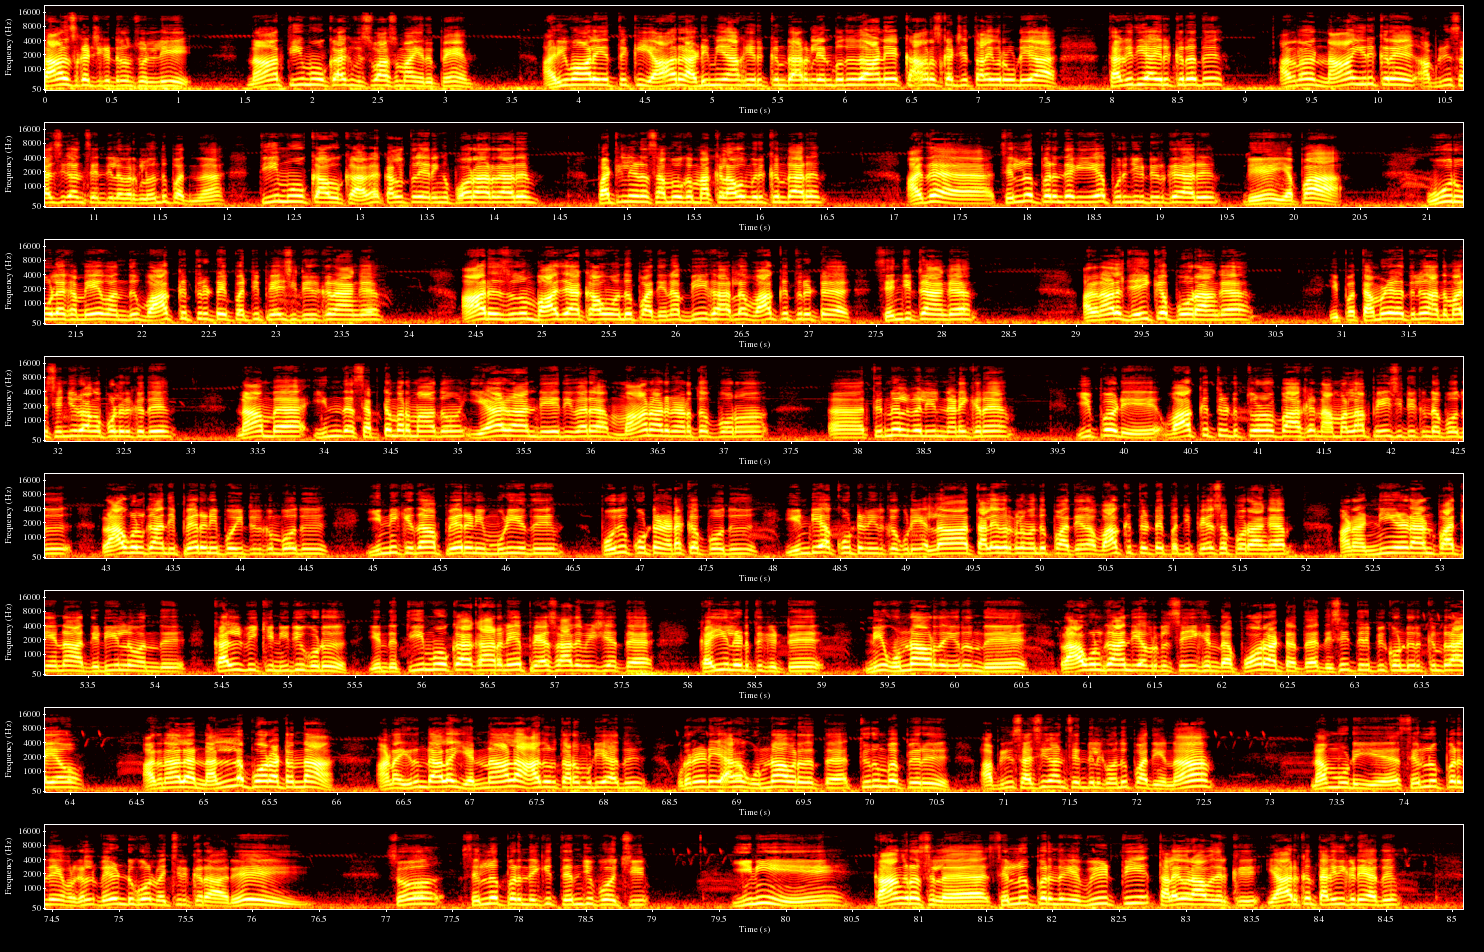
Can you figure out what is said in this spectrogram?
காங்கிரஸ் கட்சி சொல்லி நான் திமுகவுக்கு விசுவாசமாக இருப்பேன். அறிவாலயத்துக்கு யார் அடிமையாக இருக்கின்றார்கள் என்பதுதானே காங்கிரஸ் கட்சி தலைவருடைய தகுதியாக இருக்கிறது. அதனால் நான் இருக்கிறேன் அப்படின்னு சசிகாந்த் செந்தில் அவர்கள் வந்து பார்த்தீங்கன்னா திமுகவுக்காக களத்தில் இறங்கி போராடுறாரு. பட்டியலின சமூக மக்களாகவும் இருக்கின்றாரு. அதை செல்வ பெருந்தகையே புரிஞ்சுக்கிட்டு இருக்கிறாரு. டே எப்பா ஊர் உலகமே வந்து வாக்கு திருட்டை பற்றி பேசிகிட்டு இருக்கிறாங்க. ஆர்எஸ்எஸும் பாஜகவும் வந்து பார்த்திங்கன்னா பீகாரில் வாக்கு திருட்டை செஞ்சிட்டாங்க. அதனால் ஜெயிக்க போகிறாங்க இப்போ தமிழகத்திலும் அந்த மாதிரி செஞ்சுருவாங்க போல் இருக்குது. நாம் இந்த செப்டம்பர் மாதம் ஏழாம் தேதி வரை மாநாடு நடத்த போகிறோம் திருநெல்வேலின்னு நினைக்கிறேன். இப்படி வாக்கு திருட்டு தொடர்பாக நாமெல்லாம் பேசிகிட்டு இருக்கின்ற போது ராகுல் காந்தி பேரணி போயிட்டு இருக்கும்போது இன்றைக்கி தான் பேரணி முடியுது. பொதுக்கூட்டம் நடக்க போது இந்தியா கூட்டணி இருக்கக்கூடிய எல்லா தலைவர்களும் வந்து பார்த்தீங்கன்னா வாக்குத்திட்டத்தை பற்றி பேச போகிறாங்க ஆனால் நீ என்னடான்னு பார்த்தீங்கன்னா திடீர்னு வந்து கல்விக்கு நிதி கொடு என்று திமுக காரனே பேசாத விஷயத்த கையில் எடுத்துக்கிட்டு நீ உண்ணாவிரதம் இருந்து ராகுல் காந்தி அவர்கள் செய்கின்ற போராட்டத்தை திசை திருப்பி கொண்டு இருக்கின்றாயோ அதனால் நல்ல போராட்டம் தான். ஆனால் இருந்தாலும் என்னால் ஆதரவு தர முடியாது. உடனடியாக உண்ணாவிரதத்தை திரும்ப பெறு அப்படின்னு சசிகாந்த் செந்திலுக்கு வந்து பார்த்தீங்கன்னா நம்முடைய செல்வ வேண்டுகோள் வச்சிருக்கிறாரு. ஸோ செல்லு பிறந்தைக்கு தெரிஞ்சு போச்சு. இனி காங்கிரஸில் செல்லு பிறந்தையை வீழ்த்தி தலைவராவதற்கு யாருக்கும் தகுதி கிடையாது.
